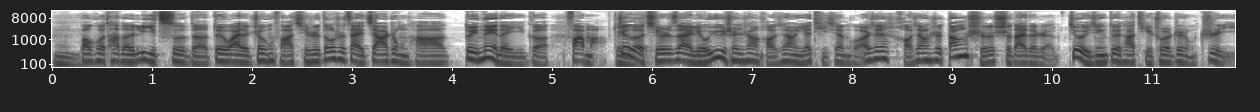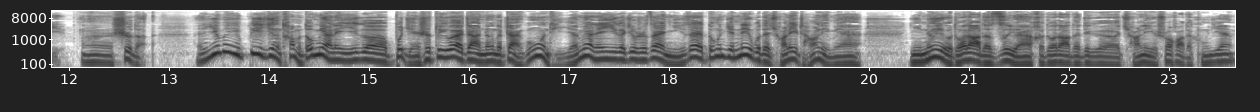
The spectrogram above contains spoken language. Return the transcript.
嗯，包括他的历次的对外的征伐，其实都是在加重他对内的一个发马。对这个其实，在刘裕身上好像也体现过，而且好像是当时时代的人就已经对他提出了这种质疑。嗯，是的，因为毕竟他们都面临一个不仅是对外战争的战功问题，也面临一个就是在你在东晋内部的权力场里面，你能有多大的资源和多大的这个权力说话的空间。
